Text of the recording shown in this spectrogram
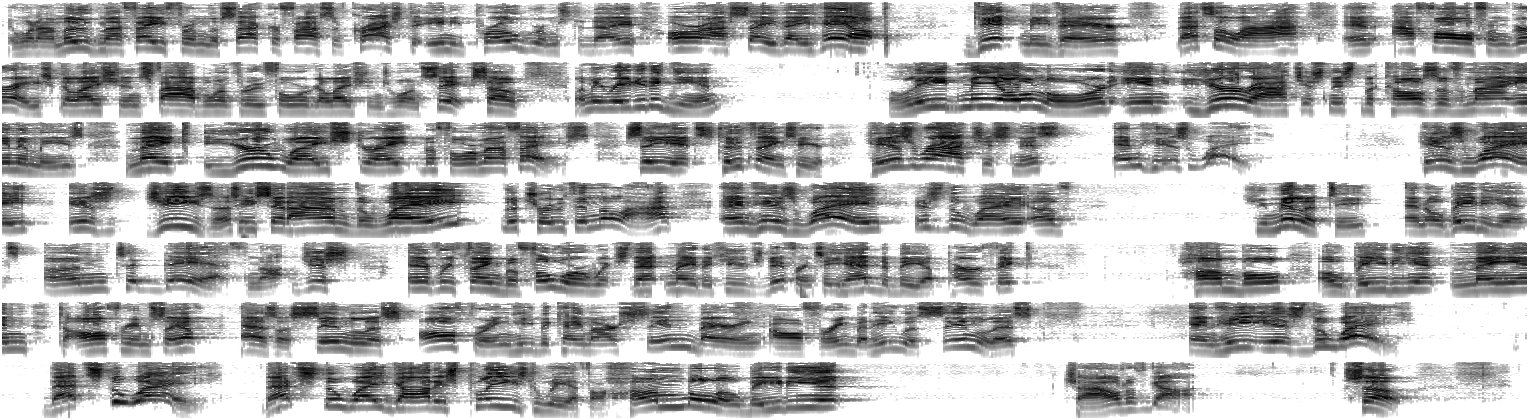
And when I move my faith from the sacrifice of Christ to any programs today, or I say they help get me there, that's a lie, and I fall from grace. Galatians 5 1 through 4, Galatians 1 6. So let me read it again. Lead me, O Lord, in your righteousness because of my enemies. Make your way straight before my face. See, it's two things here His righteousness and His way. His way is Jesus. He said, I am the way, the truth, and the life. And His way is the way of humility and obedience unto death. Not just everything before, which that made a huge difference. He had to be a perfect humble, obedient man to offer himself as a sinless offering. He became our sin bearing offering, but he was sinless, and he is the way. That's the way. That's the way God is pleased with a humble, obedient child of God. So,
